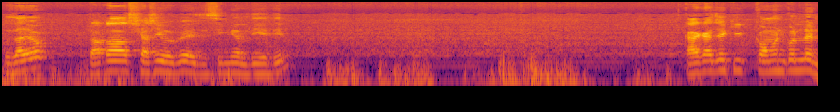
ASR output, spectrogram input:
তো যাই হোক, ডাটা শেষই হবে, এই যে সিগন্যাল দিয়ে দিন। কার কাছে কি কমেন্ট করলেন?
